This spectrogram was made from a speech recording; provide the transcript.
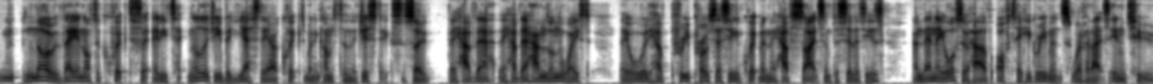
n- no, they are not equipped for any technology, but yes, they are equipped when it comes to logistics. So they have their they have their hands on the waste. They already have pre-processing equipment. They have sites and facilities and then they also have offtake agreements, whether that's into,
